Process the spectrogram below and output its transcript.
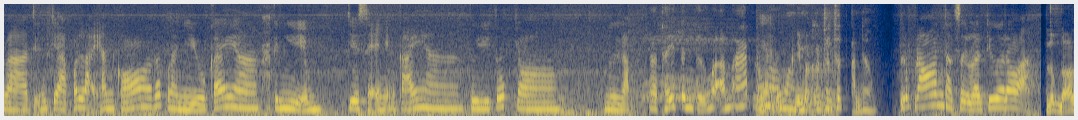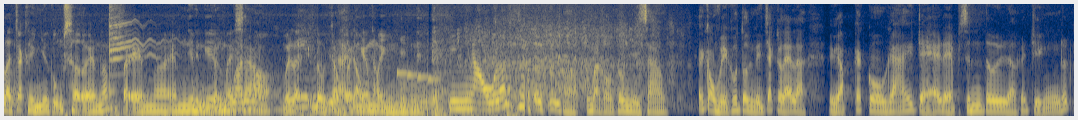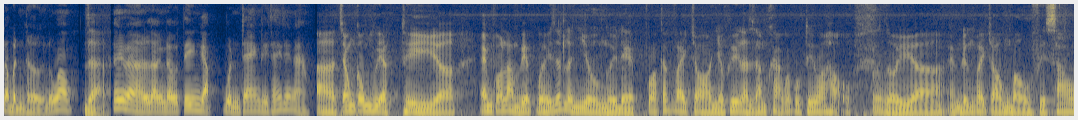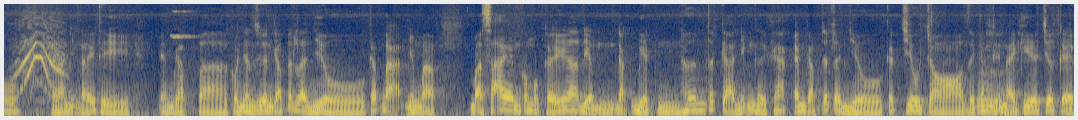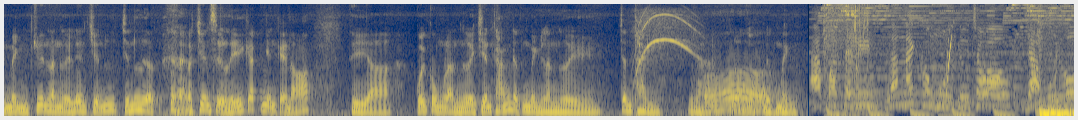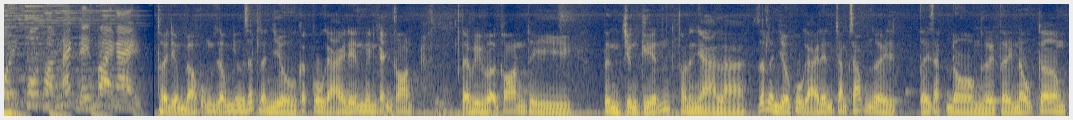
và chững chạc. Với lại anh có rất là nhiều cái à, kinh nghiệm chia sẻ những cái à, tư duy tốt cho người gặp. Là thấy tin tưởng và ấm áp đúng dạ không? đúng rồi. Nhưng mà có thích thích ảnh không lúc đó thật sự là chưa đâu ạ. Lúc đó là chắc hình như cũng sợ em lắm tại em ờ, em nghiêm Nhìn nghiêm hay sao? với lại đầu chọc anh em mình nhìn nhìn ngầu lắm. À, nhưng mà còn tuân thì sao cái công việc của tuân thì chắc có lẽ là gặp các cô gái trẻ đẹp xinh tươi là cái chuyện rất là bình thường đúng không? Dạ. Thế mà lần đầu tiên gặp quỳnh trang thì thấy thế nào? À, trong công việc thì ờ, em có làm việc với rất là nhiều người đẹp qua các vai trò nhiều khi là giám khảo các cuộc thi hoa hậu. Rồi ờ, em đứng vai trò ông bầu phía sau. Hay là những ấy thì em gặp ờ, có nhân duyên gặp rất là nhiều các bạn. Nhưng mà bà xã em có một cái điểm đặc biệt hơn tất cả những người khác. Em gặp rất là nhiều các chiêu trò rồi các thế này kia chưa kể mình chuyên là người lên chiến chiến lược và chuyên xử lý các những cái đó. Thì ờ, cuối cùng là người chiến thắng được mình là người chân thành là đổ gục được mình. Aquacelin, lăn nách không mùi từ châu Âu, giảm mùi hôi, khô thoáng nách đến vài ngày. thời điểm đó cũng giống như rất là nhiều các cô gái đến bên cạnh con. Tại vì vợ con thì từng chứng kiến. Con ở nhà là rất là nhiều cô gái đến chăm sóc người tới giặt đồ người tới nấu cơm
